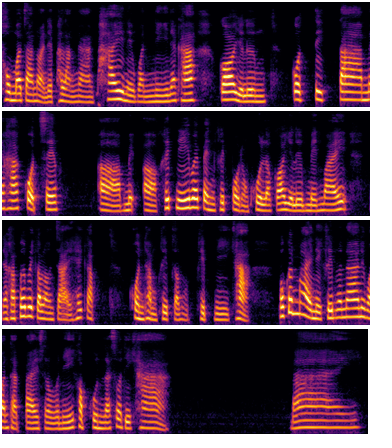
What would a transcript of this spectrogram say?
ชมอาจารย์หน่อยในพลังงานไพ่ในวันนี้นะคะ ก็อย่าลืมกดติดตามนะคะ กดเซฟคลิปนี้ไว้เป็นคลิปโปรดของคุณ แล้วก็อย่าลืมเมนไว้นะคะ เพื่อเป็นกำลังใจให้กับคนทำคลิปสำหรับคลิปนี้ค่ะ พบกันใหม่ในคลิปหน้าในวันถัดไปสำหรับวันนี้ขอบคุณและสวัสดีค่ะบาย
